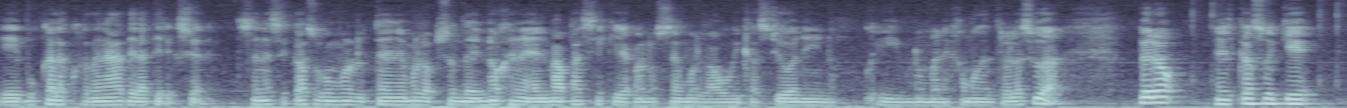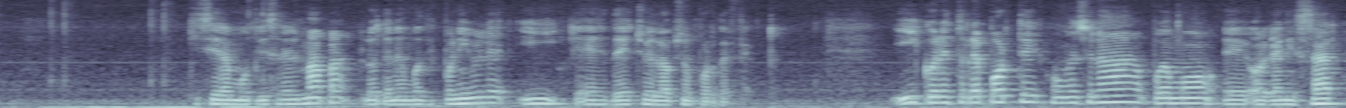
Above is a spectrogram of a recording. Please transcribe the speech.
eh, busca las coordenadas de las direcciones. Entonces en ese caso como tenemos la opción de no generar el mapa si es que ya conocemos la ubicación y nos, manejamos dentro de la ciudad. Pero en el caso de que quisiéramos utilizar el mapa, lo tenemos disponible y es de hecho es la opción por defecto. Y con este reporte, como mencionaba, podemos eh, organizar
